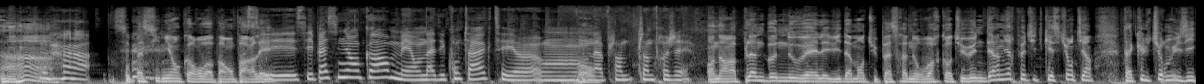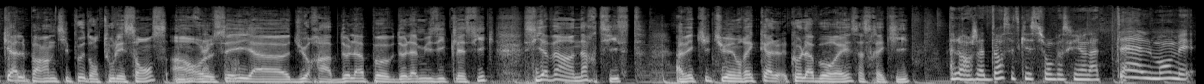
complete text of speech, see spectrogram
Ah, c'est pas signé encore, on va pas en parler. C'est pas signé encore, mais on a des contacts et euh, on, a plein de, plein de projets. On aura plein de bonnes nouvelles, évidemment, tu passeras nous revoir quand tu veux. Une dernière petite question, tiens, ta culture musicale part un petit peu dans tous les sens. Hein, on le sait, il y a du rap, de la pop, de la musique classique. S'il y avait un artiste avec qui tu aimerais collaborer, ça serait qui? Alors j'adore cette question parce qu'il y en a tellement, mais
